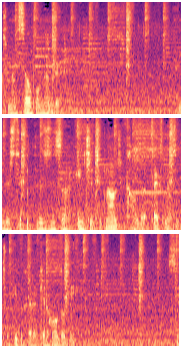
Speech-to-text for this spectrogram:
to my cell phone number. And there's this uh, ancient technology called a text message where people gotta get a hold of me. So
